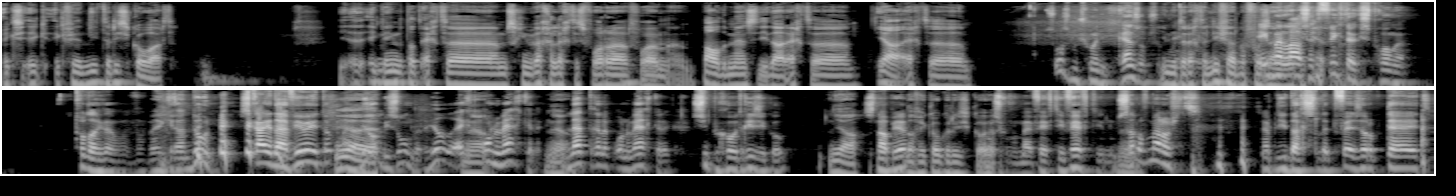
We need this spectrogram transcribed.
ik, zie- ik, ik vind het niet risico waard. Ja, Ik denk dat dat echt eh, misschien weggelegd is voor, eh, voor bepaalde mensen die daar echt. eh, ja, echt. eh, Soms moet je gewoon die grens opzoeken. je moet er echt een liefhebber voor ik zijn. ben denk laatst uit het vliegtuig gesprongen. Totdat ik dacht, wat ben ik hier aan het doen? Skydive, je weet toch? Maar Ja, heel ja. bijzonder. Heel echt Ja. onwerkelijk. Letterlijk onwerkelijk. Super groot risico. Ja, Snap je? dat vind ik ook een risico. Dat was voor mij 50-50. Zelf managed. Ik heb die dag slit visor op tijd.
